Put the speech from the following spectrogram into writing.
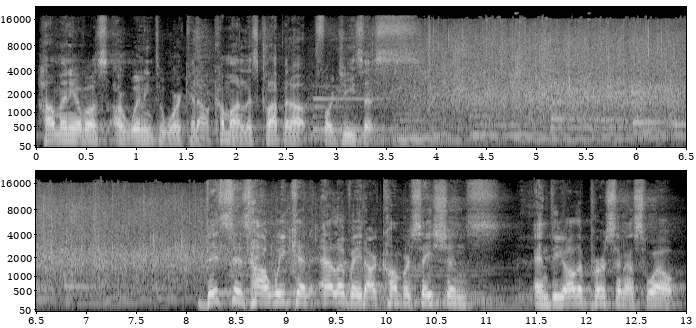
How many of us are willing to work it out? Come on, let's clap it up for Jesus. This is how we can elevate our conversations and the other person as well.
